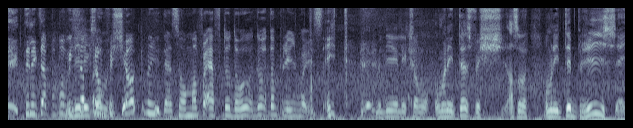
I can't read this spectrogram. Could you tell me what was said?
Till exempel på vissa liksom- prov försöker man ju inte ens. Om man får efter då, då, då bryr man ju sig inte. men det är liksom om man inte ens förs- alltså om man inte bryr sig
